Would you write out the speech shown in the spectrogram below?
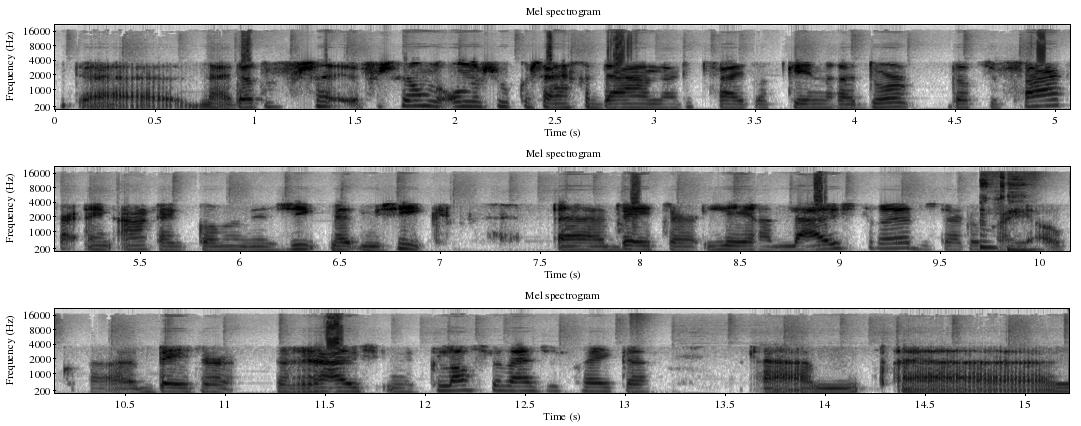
de, nou, dat er vers- verschillende onderzoeken zijn gedaan naar het feit dat kinderen, doordat ze vaker in aanraking komen met muziek, met muziek eh, beter leren luisteren. Dus daardoor kan je ook eh, beter ruis in de klas, bij wijze van spreken, ehm, eh,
